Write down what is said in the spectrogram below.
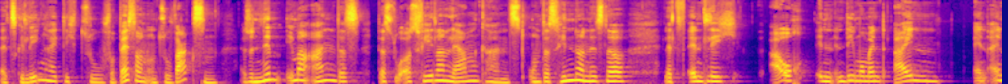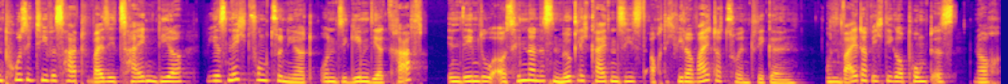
als Gelegenheit, dich zu verbessern und zu wachsen. Also nimm immer an, dass, dass du aus Fehlern lernen kannst und dass Hindernisse letztendlich auch in, in dem Moment ein ein, ein positives hat, weil sie zeigen dir, wie es nicht funktioniert und sie geben dir Kraft, indem du aus Hindernissen Möglichkeiten siehst, auch dich wieder weiterzuentwickeln. Und ein weiter wichtiger Punkt ist noch,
